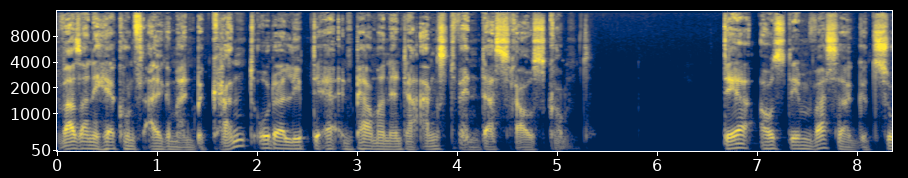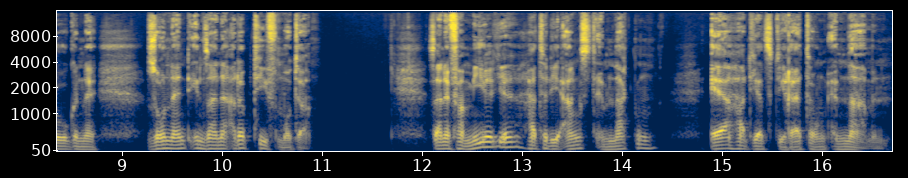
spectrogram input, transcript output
War seine Herkunft allgemein bekannt oder lebte er in permanenter Angst, wenn das rauskommt? Der aus dem Wasser gezogene, so nennt ihn seine Adoptivmutter. Seine Familie hatte die Angst im Nacken, er hat jetzt die Rettung im Namen.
